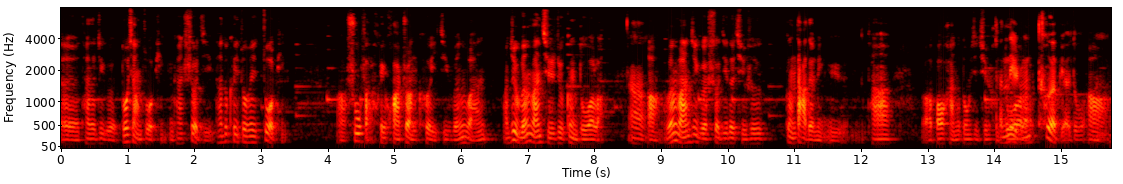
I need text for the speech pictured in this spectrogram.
呃，他的这个多项作品，你看设计，他都可以作为作品啊，书法、绘画、篆刻以及文玩啊，这个文玩其实就更多了。嗯啊，文玩这个涉及的其实更大的领域，它呃包含的东西其实很多。内容特别多啊，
